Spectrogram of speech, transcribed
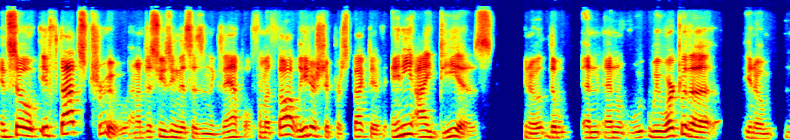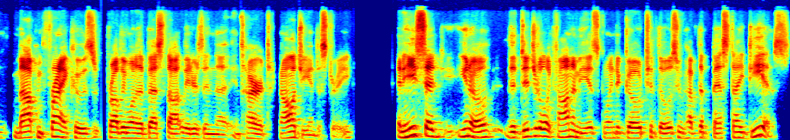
And so, if that's true, and I'm just using this as an example, from a thought leadership perspective, any ideas, you know, the and and we worked with a, you know, Malcolm Frank, who's probably one of the best thought leaders in the entire technology industry. And he said, you know, the digital economy is going to go to those who have the best ideas.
